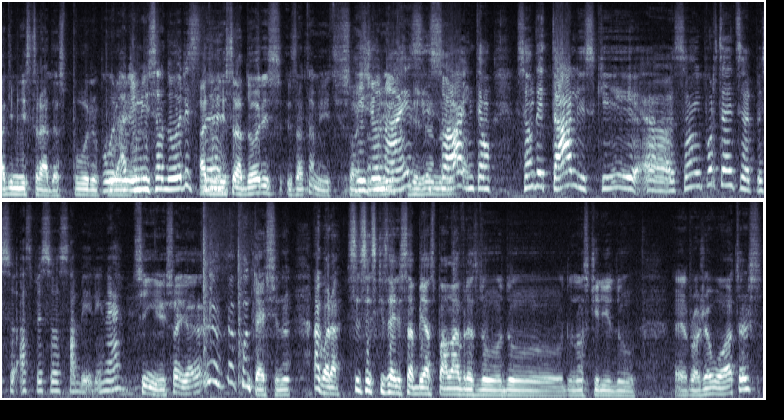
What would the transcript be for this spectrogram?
administradas por, Por administradores né, administradores, exatamente, só regionais e só. Então, são detalhes que ah, são importantes pessoa- as pessoas saberem, né? Sim, isso aí é- é- acontece, né? Agora, se vocês quiserem saber as palavras do, do, do nosso querido eh, Roger Waters,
